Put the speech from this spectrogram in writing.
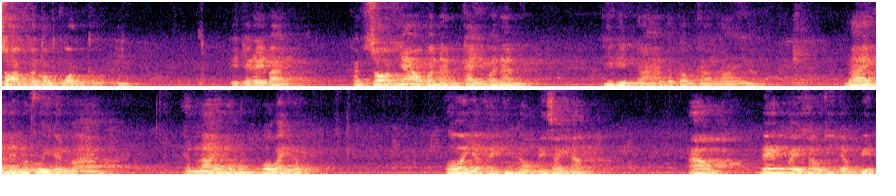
ซ่อมก็ต้องกว้างขึ้นอีกพี่จะได้บาดคันซ่อมยาปนนั้นไกลปานนั้นที่ดินทหารก็ต้องการหลายหลายก็เลยมาคุยกันว่ากันหลายเรามันบ่ไหวหรอก เพราะว่าอยากให้พี่น้องได้ใส่น้ำเอาแบ่งไว้เท่าที่จำเป็น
